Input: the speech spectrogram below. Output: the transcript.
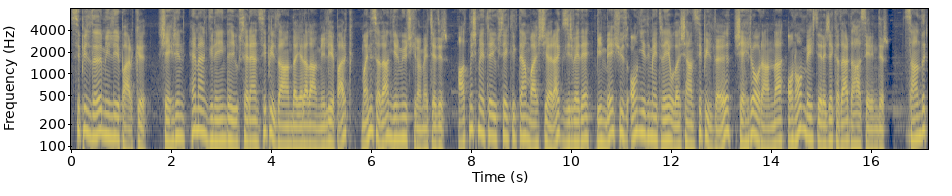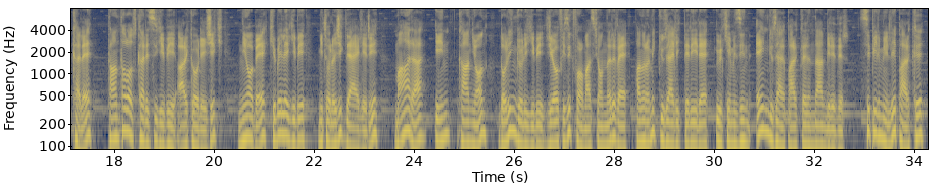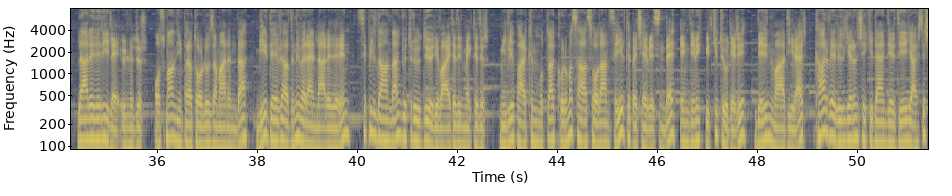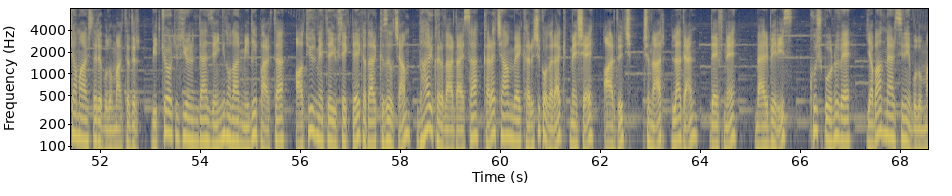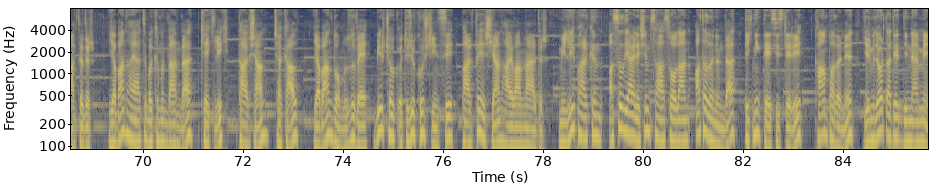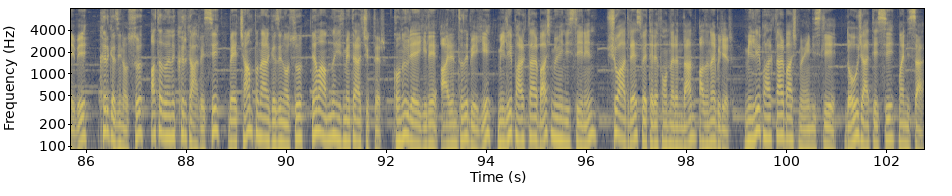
Sipil Dağı Milli Parkı Şehrin hemen güneyinde yükselen Sipil Dağı'nda yer alan Milli Park, Manisa'dan 23 kilometredir. 60 metre yükseklikten başlayarak zirvede 1517 metreye ulaşan Sipil Dağı, şehri oranla 10-15 derece kadar daha serindir. Sandık Kale, Tantalos Kalesi gibi arkeolojik, Niobe, Kibele gibi mitolojik değerleri, mağara, in, kanyon, Dolin Gölü gibi jeofizik formasyonları ve panoramik güzellikleriyle ülkemizin en güzel parklarından biridir. Sipil Milli Parkı laleleriyle ünlüdür. Osmanlı İmparatorluğu zamanında bir devre adını veren lalelerin Sipil Dağı'ndan götürüldüğü rivayet edilmektedir. Milli Park'ın mutlak koruma sahası olan Seyirtepe çevresinde endemik bitki türleri, derin vadiler, kar ve rüzgarın şekillendirdiği yaşlı çam ağaçları bulunmaktadır. Bitki örtüsü yönünden zengin olan Milli Park'ta 600 metre yüksekliğe kadar kızılçam, daha yukarılardaysa karaçam ve karışık olarak meşe, ardıç, çınar, laden, defne, berberis, kuşburnu ve yaban mersini bulunmaktadır. Yaban hayatı bakımından da keklik, tavşan, çakal, yaban domuzu ve birçok ötücü kuş cinsi parkta yaşayan hayvanlardır. Milli Park'ın asıl yerleşim sahası olan at alanında piknik tesisleri, kamp alanı, 24 adet dinlenme evi, Kır Gazinosu, At Alanı Kır Kahvesi ve Çampınar Gazinosu devamlı hizmete açıktır. Konuyla ilgili ayrıntılı bilgi Milli Parklar Baş Mühendisliği'nin şu adres ve telefonlarından alınabilir. Milli Parklar Baş Mühendisliği, Doğu Caddesi, Manisa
